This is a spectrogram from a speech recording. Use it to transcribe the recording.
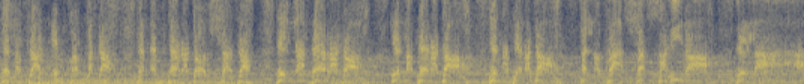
Elavan Ekrakada, Emperadoshaza, Elaberada, Elaberada, Elaberada, Elavasha Sahira, Ela,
